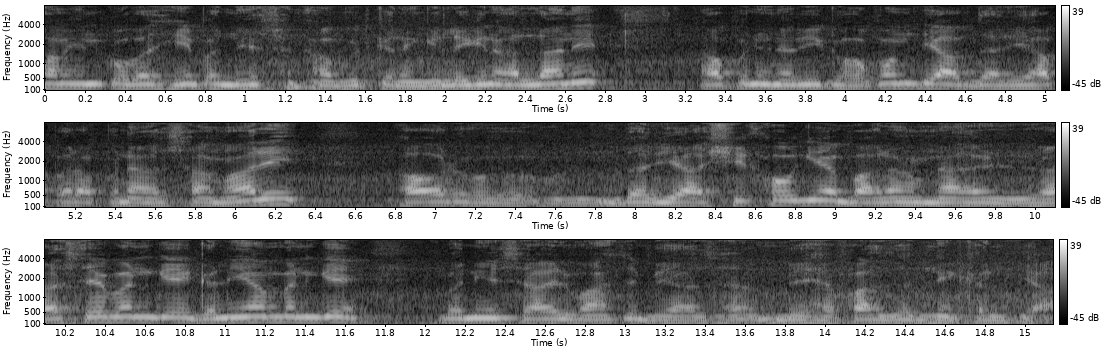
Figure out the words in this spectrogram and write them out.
ہم ان کو بس یہیں پر نیس نابود کریں گے۔ لیکن اللہ نے اپنے نبی کو حکم دیا، آپ دریا پر اپنا آسا مارے اور دریا شک ہو گیا بارہ راستے بن گئے، گلیاں بن گئے۔ بنی اسرائیل وہاں سے بے بے حفاظت نکل گیا۔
